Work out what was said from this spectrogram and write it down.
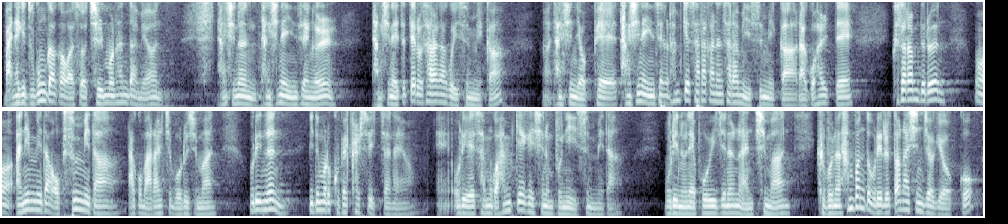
만약에 누군가가 와서 질문한다면 당신은 당신의 인생을 당신의 뜻대로 살아가고 있습니까? 아, 당신 옆에 당신의 인생을 함께 살아가는 사람이 있습니까? 라고 할 때 그 사람들은 어, 아닙니다, 없습니다 라고 말할지 모르지만 우리는 믿음으로 고백할 수 있잖아요. 예, 우리의 삶과 함께 계시는 분이 있습니다. 우리 눈에 보이지는 않지만 그분은 한 번도 우리를 떠나신 적이 없고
